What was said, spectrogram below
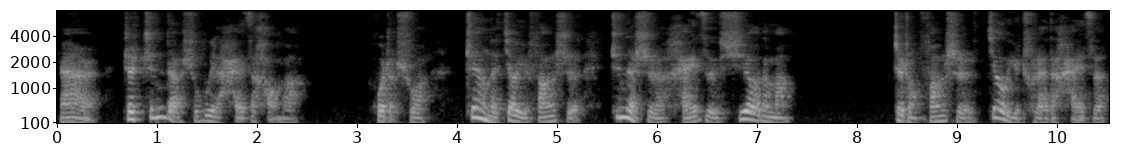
然而，这真的是为了孩子好吗？或者说，这样的教育方式真的是孩子需要的吗？这种方式教育出来的孩子，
